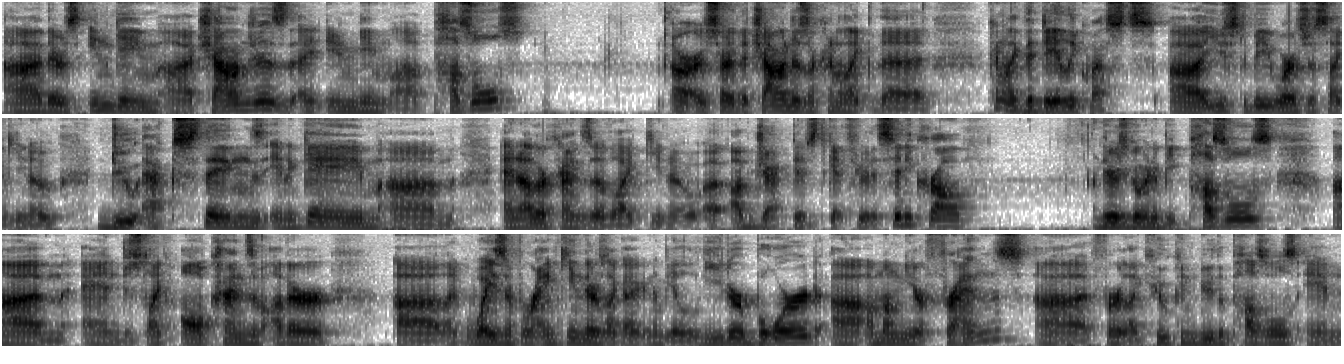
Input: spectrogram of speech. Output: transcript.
Uh, there's in-game uh, challenges, uh, in-game uh, puzzles, or, or, sorry, the challenges are kind of like the kind of like the daily quests uh, used to be, where it's just like you know do X things in a game, um, and other kinds of like you know objectives to get through the city crawl. There's going to be puzzles um, and just like all kinds of other uh, like ways of ranking. There's like going to be a leaderboard uh, among your friends uh, for like who can do the puzzles in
